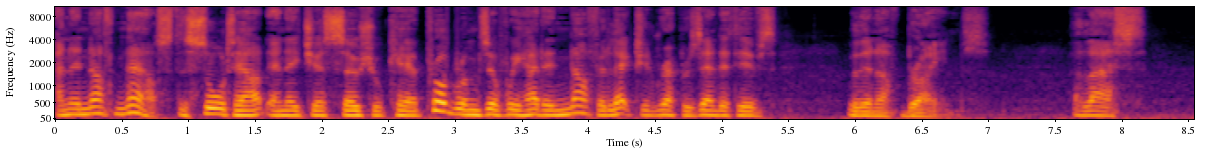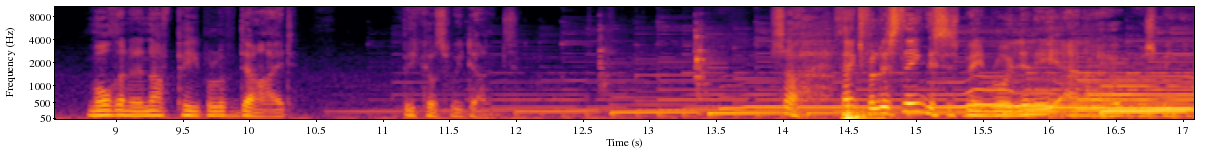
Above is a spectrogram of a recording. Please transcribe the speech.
and enough nous to sort out NHS social care problems if we had enough elected representatives with enough brains. Alas, more than enough people have died because we don't. So, thanks for listening. This has been Roy Lilly, and I hope we'll speak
